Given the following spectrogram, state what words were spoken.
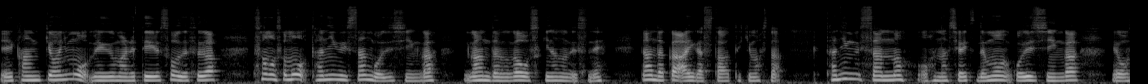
えー、環境にも恵まれているそうですが、そもそも谷口さんご自身がガンダムがお好きなのですね。なんだか愛が伝わってきました。谷口さんのお話はいつでもご自身がお好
